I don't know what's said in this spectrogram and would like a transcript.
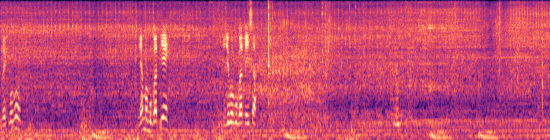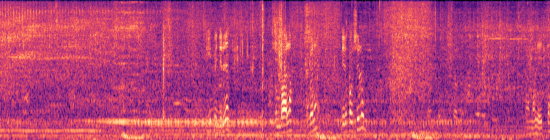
Unbreak mo boss. Yan, mabugat niya eh. Medyo mabugat na isa. Sige, pwede rin. Tumba lang. Okay na. Hindi na pagsulod. Ah, maliit ka.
